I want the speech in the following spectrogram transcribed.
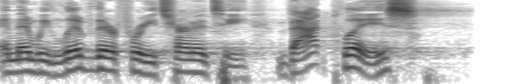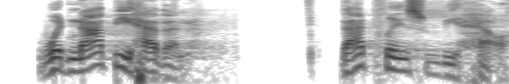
and then we live there for eternity, that place would not be heaven. That place would be hell.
